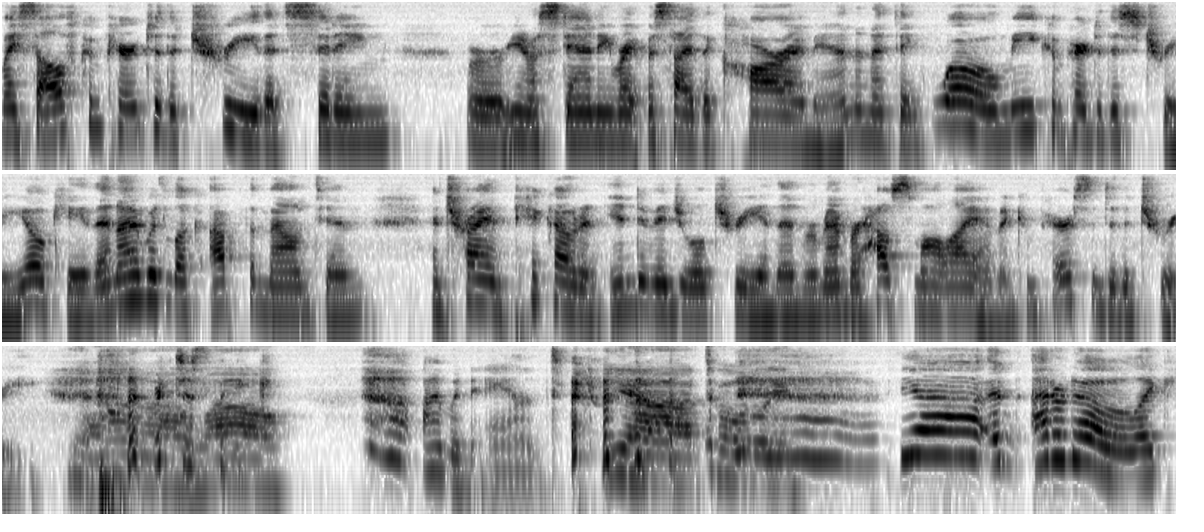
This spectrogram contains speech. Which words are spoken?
myself compared to the tree that's sitting or you know standing right beside the car I'm in and I think whoa me compared to this tree okay then I would look up the mountain and try and pick out an individual tree and then remember how small I am in comparison to the tree Yeah. just wow. I'm an ant yeah, totally. yeah and I don't know like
